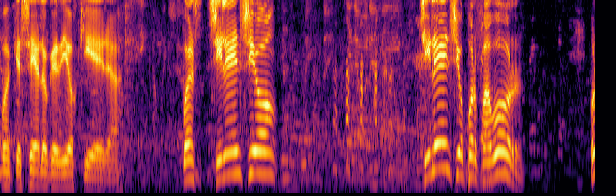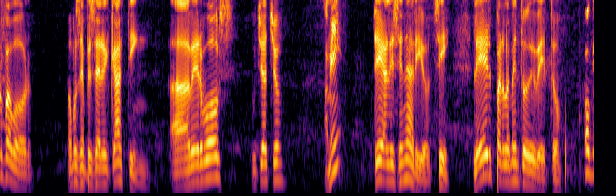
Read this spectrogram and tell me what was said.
Pues que sea lo que Dios quiera. Pues, silencio. Silencio, por favor. Por favor. Vamos a empezar el casting. A ver vos, muchacho. ¿A mí? Sí, al escenario, sí. Lee el Parlamento de Veto. Ok.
